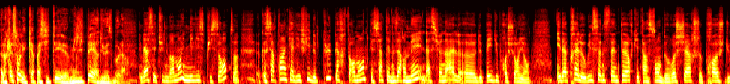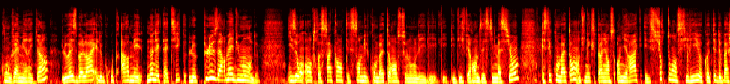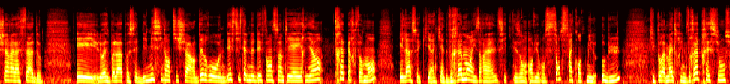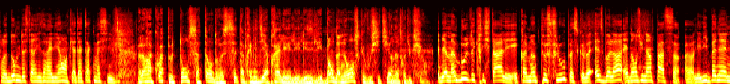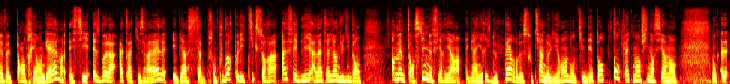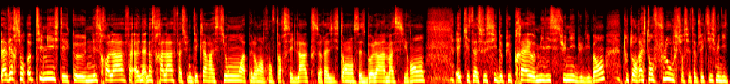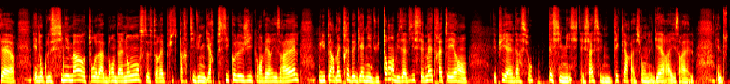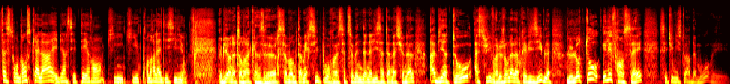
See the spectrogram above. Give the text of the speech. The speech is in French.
Alors, quelles sont les capacités euh, militaires du Hezbollah Eh bien, c'est une, vraiment une milice puissante euh, que certains qualifient de plus performante que certaines armées nationales de pays du Proche-Orient. Et d'après le Wilson Center, qui est un centre de recherche proche du Congrès américain, le Hezbollah est le groupe armé non étatique le plus armé du monde. Ils ont entre 50 et 100 000 combattants selon les, différentes estimations. Et ces combattants ont une expérience en Irak et surtout en Syrie aux côtés de Bachar al-Assad. Et le Hezbollah possède des missiles anti-chars, des drones, des systèmes de défense anti-aériens très performants. Et là, ce qui inquiète vraiment Israël, c'est qu'ils ont environ 150 000 obus qui pourraient mettre une vraie pression sur le dôme de fer israélien en cas d'attaque massive. Alors, à quoi peut-on s'attendre cet après-midi après les, bandes annonces que vous citiez en introduction? Eh bien, ma boule de cristal est, est, quand même un peu floue parce que le Hezbollah est dans une impasse. Euh, les Libanais ne veulent pas entrer en guerre et si Hezbollah attaque Israël, eh bien, son pouvoir politique sera affaibli à l'intérieur du Liban. En même temps, s'il ne fait rien, eh bien, il risque de perdre le soutien de l'Iran dont il dépend complètement financièrement. Donc la version optimiste est que Nasrallah, Nasrallah fasse une déclaration appelant à renforcer l'axe résistance Hezbollah, Hamas, Iran, et qui s'associe de plus près aux milices sunnites du Liban, tout en restant flou sur ses objectifs militaires. Et donc le cinéma autour de la bande-annonce ferait plus partie d'une guerre psychologique envers Israël, lui permettrait de gagner du temps vis-à-vis ses maîtres à Téhéran. Et puis il y a une version pessimiste, et ça c'est une déclaration de guerre à Israël. Et de toute façon, dans ce cas-là, eh bien c'est Téhéran qui, qui prendra la décision. Eh bien, on attendra 15 heures. Samantha, merci pour euh, cette semaine d'analyse internationale. À bientôt. À suivre le journal imprévisible, le loto et les Français. C'est une histoire d'amour et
